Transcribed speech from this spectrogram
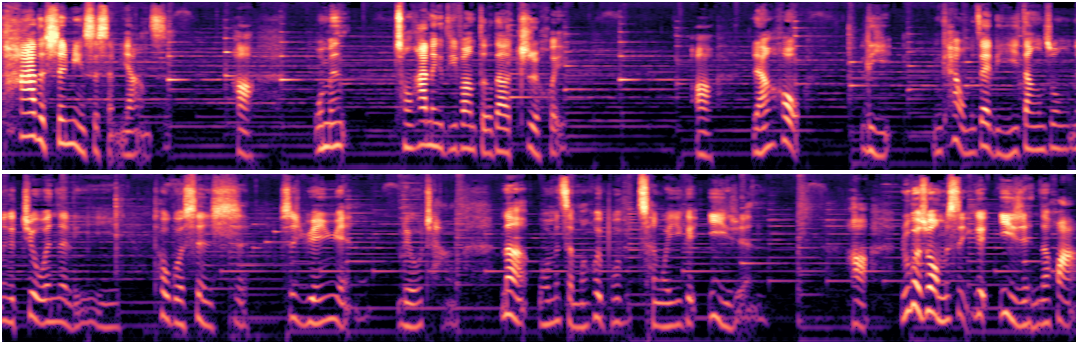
他的生命是什么样子？好，我们从他那个地方得到智慧啊，然后礼，你看我们在礼仪当中那个救恩的礼仪，透过圣事是源远流长，那我们怎么会不成为一个义人？好，如果说我们是一个义人的话，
